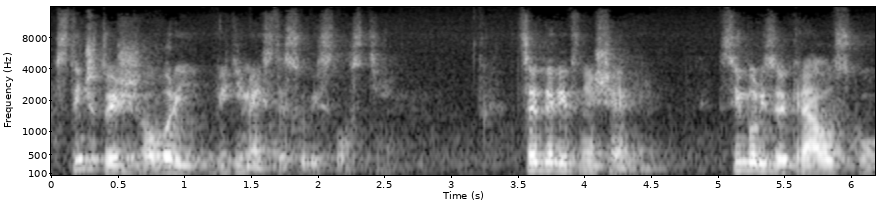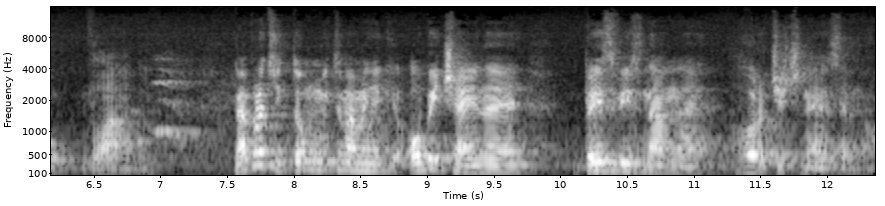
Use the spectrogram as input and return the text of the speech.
s tým, čo tu Ježiš hovorí, vidíme isté súvislosti. Ceder je vznešený symbolizuje kráľovskú vládu. Naproti tomu my tu máme nejaké obyčajné, bezvýznamné horčičné zrno.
